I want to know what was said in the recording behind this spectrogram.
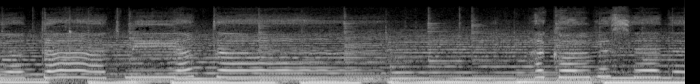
יודעת מי אתה. הכל בסדר,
